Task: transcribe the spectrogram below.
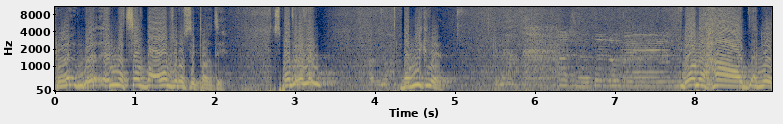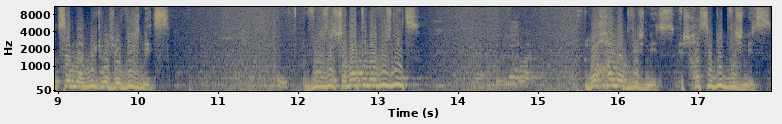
לא, לא, אין מצב בעולם שלא סיפרתי סיפרתי לכם? במקווה אה. יום אחד אני יוצא מהמקווה של ויז'ניץ ויז'ניץ, שמעתם על ויז'ניץ? לא חלות ויז'ניץ, יש חסידות ויז'ניץ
